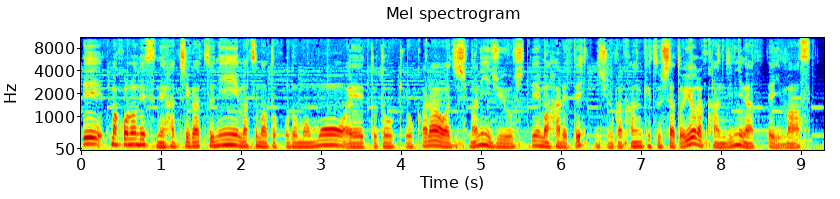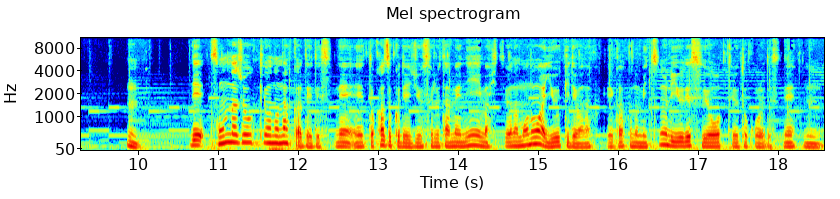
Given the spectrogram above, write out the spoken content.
で、まあ、このですね、8月に、まあ、妻と子供も、えっ、ー、と、東京から淡路島に移住をして、まあ、晴れて移住が完結したというような感じになっています。うん。で、そんな状況の中でですね、えっ、ー、と、家族で移住するために、まあ、必要なものは勇気ではなく計画の3つの理由ですよっていうところですね。うん。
